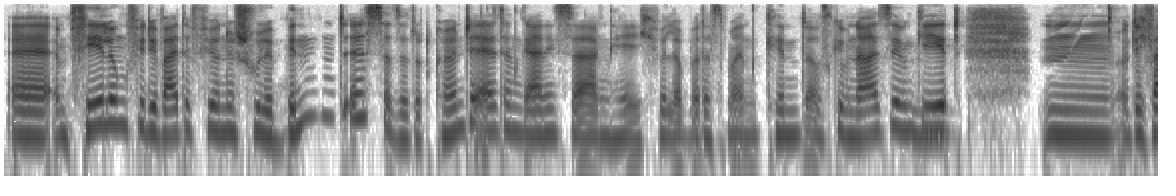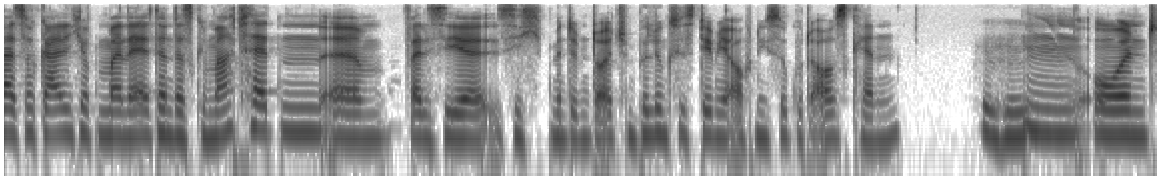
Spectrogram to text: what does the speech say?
äh, Empfehlung für die weiterführende Schule bindend ist. Also dort könnte Eltern gar nicht sagen, hey, ich will aber, dass mein Kind aufs Gymnasium mhm. geht. Mm, und ich weiß auch gar nicht, ob meine Eltern Eltern das gemacht hätten, ähm, weil sie sich mit dem deutschen Bildungssystem ja auch nicht so gut auskennen. Mhm. Mm, und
